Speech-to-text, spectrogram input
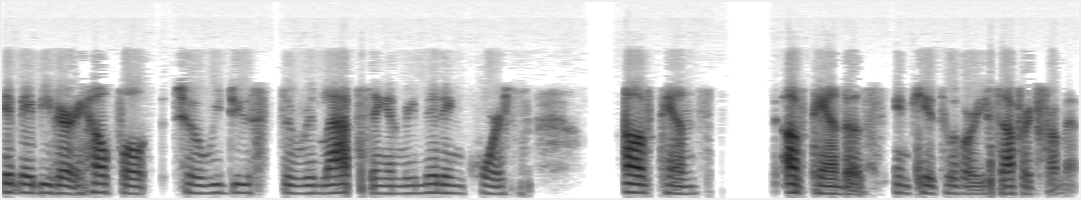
it may be very helpful to reduce the relapsing and remitting course of, pans, of pandas in kids who have already suffered from it.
